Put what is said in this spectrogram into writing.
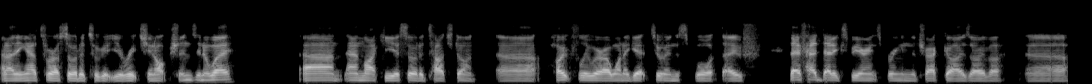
and I think that's where I sort of took it. You're rich in options in a way. Um, and like you sort of touched on, uh, hopefully where I want to get to in the sport, they've they've had that experience bringing the track guys over. Uh,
